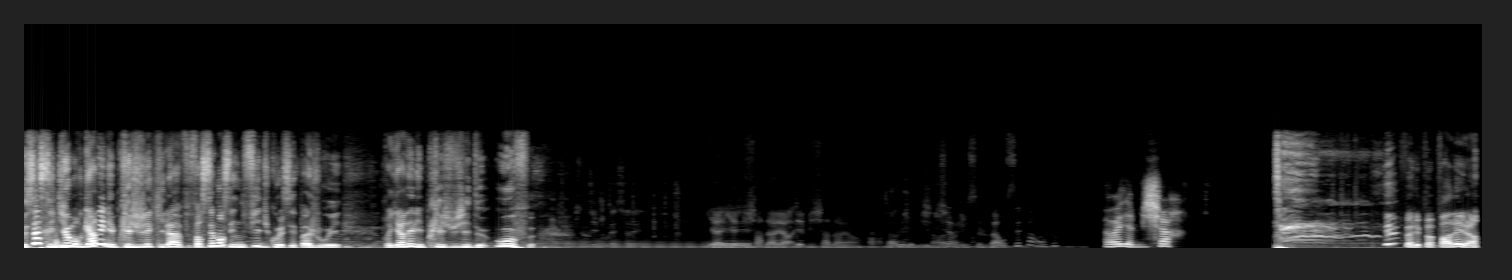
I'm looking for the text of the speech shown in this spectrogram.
Mais ça c'est Guillaume, regardez les préjugés qu'il a. Forcément c'est une fille, du coup elle sait pas jouer. Regardez les préjugés de ouf. Ah oui, il y a Bichard, je sais. Bah, on sait pas en double. Ah ouais, y'a Bichard. Fallait pas parler là.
